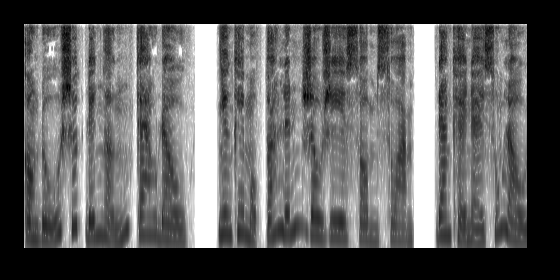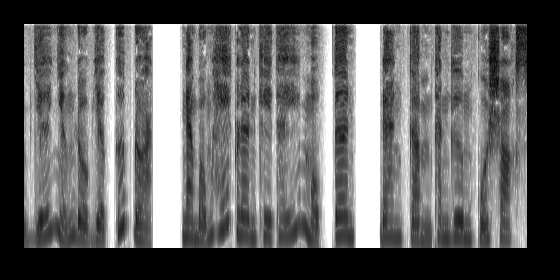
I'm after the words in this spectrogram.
còn đủ sức để ngẩng cao đầu. Nhưng khi một toán lính râu ria xòm xoàm đang khệ nệ xuống lầu với những đồ vật cướp đoạt, nàng bỗng hét lên khi thấy một tên đang cầm thanh gươm của Sharks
